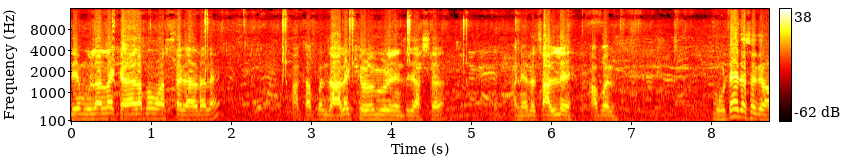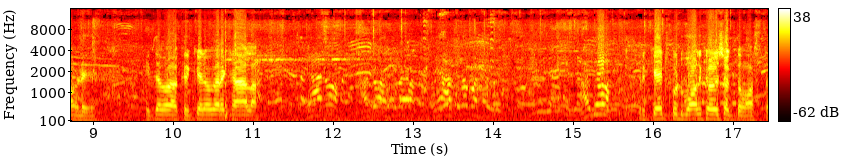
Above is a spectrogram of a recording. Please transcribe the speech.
ते मुलांना खेळायला पण मस्त गार्डन आहे. आता पण झालं खेळून मिळून यांचं जास्त. आणि आता चाललंय आपण. मोठं आहे तसं ग्राउंड आहे इथे बघा क्रिकेट वगैरे खेळायला. क्रिकेट फुटबॉल खेळू शकतो मस्त.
